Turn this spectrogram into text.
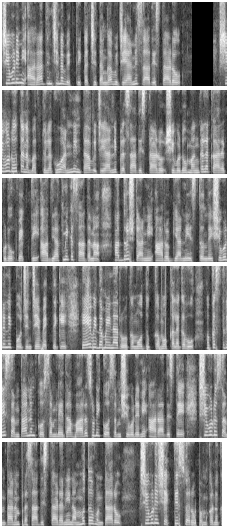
శివుడిని ఆరాధించిన వ్యక్తి ఖచ్చితంగా విజయాన్ని సాధిస్తాడు. శివుడు తన భక్తులకు అన్నింటా విజయాన్ని ప్రసాదిస్తాడు. శివుడు మంగళకారకుడు వ్యక్తి ఆధ్యాత్మిక సాధన అదృష్టాన్ని ఆరోగ్యాన్ని ఇస్తుంది. శివుడిని పూజించే వ్యక్తికి ఏ విధమైన రోగము దుఃఖము కలగవు. ఒక స్త్రీ సంతానం కోసం లేదా వారసుడి కోసం శివుడిని ఆరాధిస్తే శివుడు సంతానం ప్రసాదిస్తాడని నమ్ముతూ ఉంటారు. శివుడి శక్తి స్వరూపం కనుక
